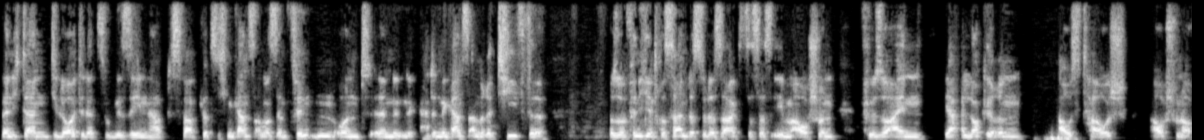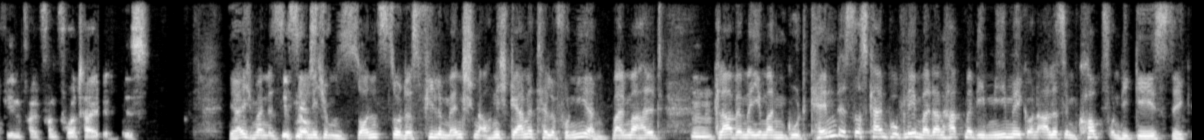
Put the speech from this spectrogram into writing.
wenn ich dann die Leute dazu gesehen habe. Das war plötzlich ein ganz anderes Empfinden und äh, ne- hatte eine ganz andere Tiefe. Also finde ich interessant, dass du das sagst, dass das eben auch schon für so einen ja, lockeren Austausch auch schon auf jeden Fall von Vorteil ist. Ja, ich meine, es Geht ist ja nicht umsonst so, dass viele Menschen auch nicht gerne telefonieren, weil man halt, Hm. klar, wenn man jemanden gut kennt, ist das kein Problem, weil dann hat man die Mimik und alles im Kopf und die Gestik.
